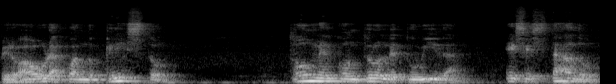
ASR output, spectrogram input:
pero ahora cuando Cristo tome el control de tu vida, ese estado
